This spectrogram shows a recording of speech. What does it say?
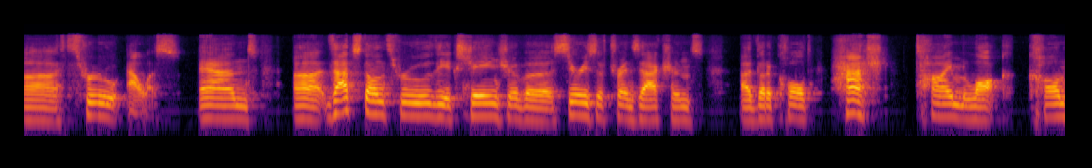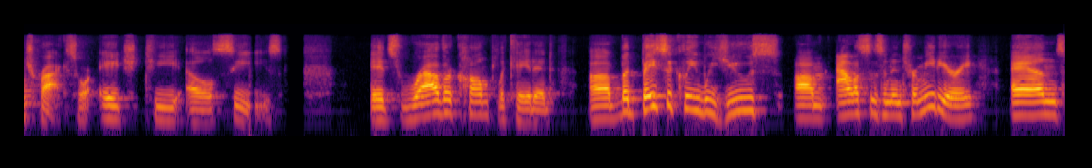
uh, through Alice. And uh, that's done through the exchange of a series of transactions uh, that are called hashed time lock contracts, or HTLCs. It's rather complicated, uh, but basically we use um, Alice as an intermediary. And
